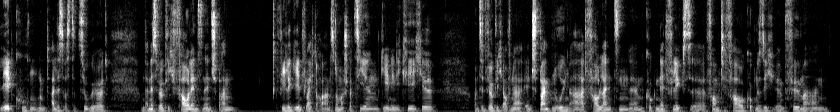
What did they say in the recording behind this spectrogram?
Lebkuchen und alles, was dazugehört. Und dann ist wirklich Faulenzen entspannen. Viele gehen vielleicht auch abends nochmal spazieren, gehen in die Kirche und sind wirklich auf einer entspannten, ruhigen Art. Faulenzen, ähm, gucken Netflix äh, vorm TV, gucken sich äh, Filme an,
